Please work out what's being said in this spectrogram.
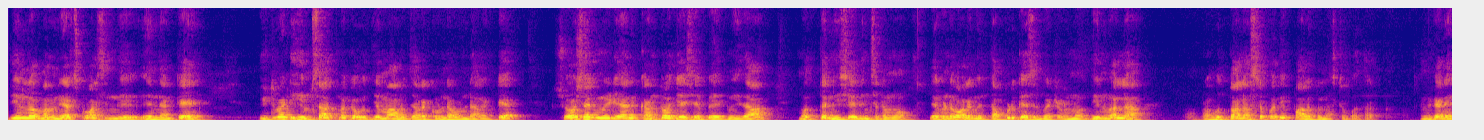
దీనిలో మనం నేర్చుకోవాల్సింది ఏంటంటే ఇటువంటి హింసాత్మక ఉద్యమాలు జరగకుండా ఉండాలంటే సోషల్ మీడియాని కంట్రోల్ చేసే పేరు మీద మొత్తం నిషేధించడమో లేకుంటే వాళ్ళ మీద తప్పుడు కేసులు పెట్టడమో దీనివల్ల ప్రభుత్వాలు నష్టపోతే పాలకులు నష్టపోతారు. అందుకనే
